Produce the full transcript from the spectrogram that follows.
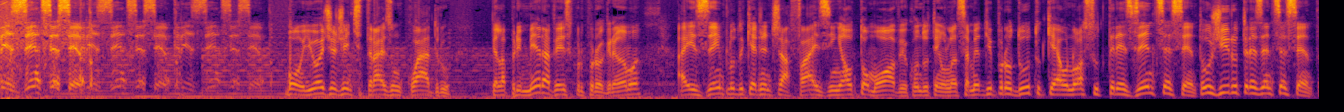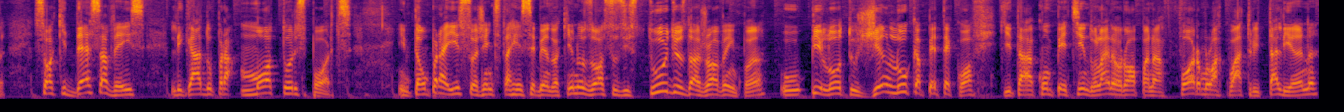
360. 360. 360. Bom, e hoje a gente traz um quadro pela primeira vez para o programa, a exemplo do que a gente já faz em automóvel, quando tem o um lançamento de produto, que é o nosso 360, o Giro 360. Só que dessa vez ligado para motorsports. Então, para isso, a gente está recebendo aqui nos nossos estúdios da Jovem Pan o piloto Gianluca Petekoff, que está competindo lá na Europa na Fórmula 4 italiana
